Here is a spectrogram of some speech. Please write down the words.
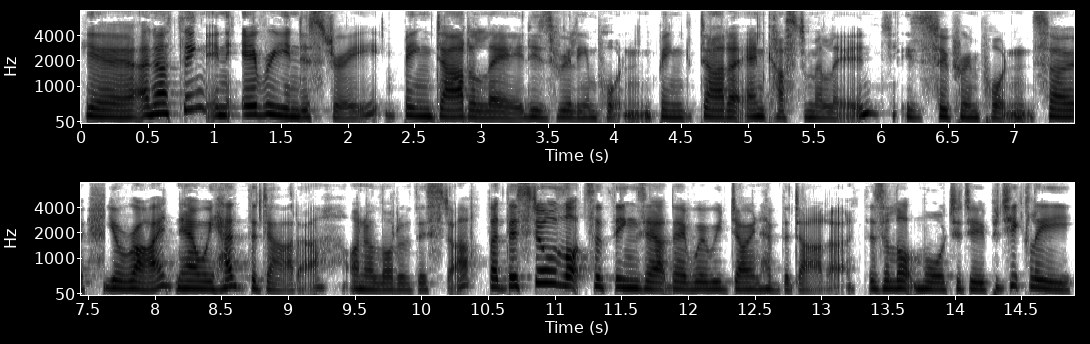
Yeah, and I think in every industry, being data led is really important. Being data and customer led is super important. So you're right. Now we have the data on a lot of this stuff, but there's still lots of things out there where we don't have the data. There's a lot more to do, particularly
